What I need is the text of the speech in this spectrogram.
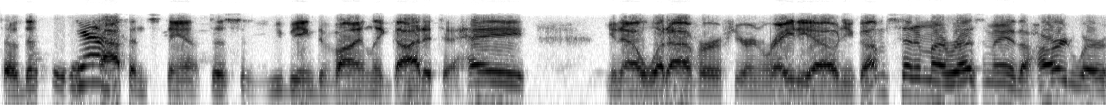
So this isn't Yeah. happenstance. This is you being divinely guided to, hey, you know, whatever. If you're in radio and you go, I'm sending my resume to the hardware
